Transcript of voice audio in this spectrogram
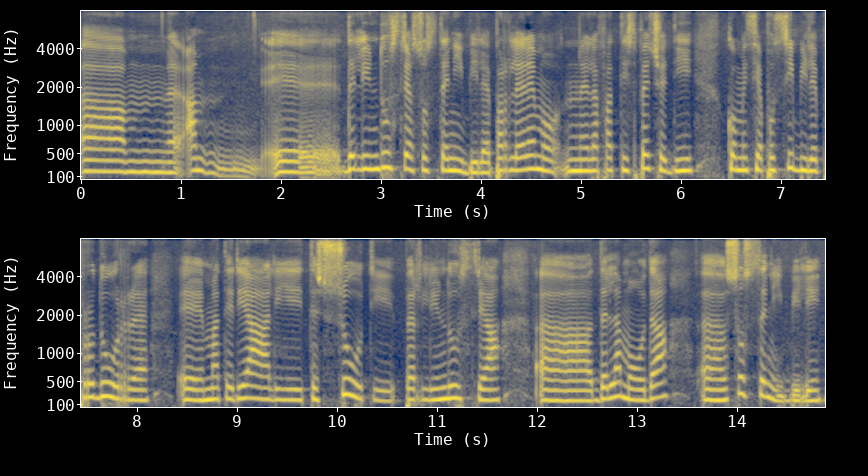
um, eh, dell'industria sostenibile. Parleremo nella fattispecie di come sia possibile produrre eh, materiali, tessuti per l'industria uh, della moda Uh, sostenibili.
